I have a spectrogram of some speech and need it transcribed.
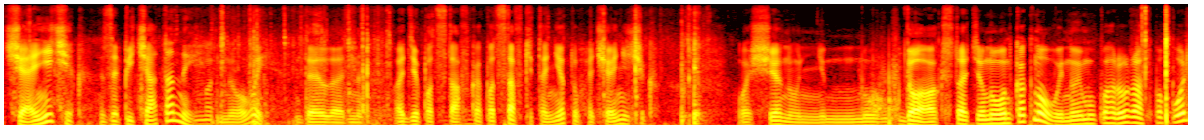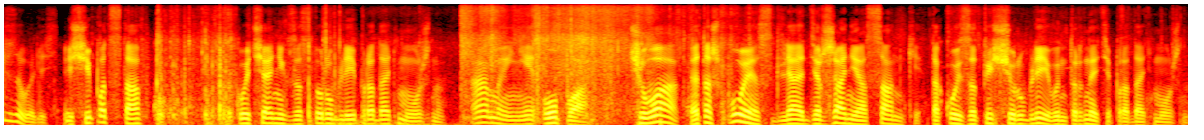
Чайничек? Запечатанный? Новый? Да ладно. А где подставка? Подставки-то нету, а чайничек? Вообще, ну, не, ну, да, кстати, ну он как новый, но ему пару раз попользовались. Ищи подставку. Такой чайник за 100 рублей продать можно. А мы не... Опа! Чувак, это ж пояс для держания осанки. Такой за 1000 рублей в интернете продать можно.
